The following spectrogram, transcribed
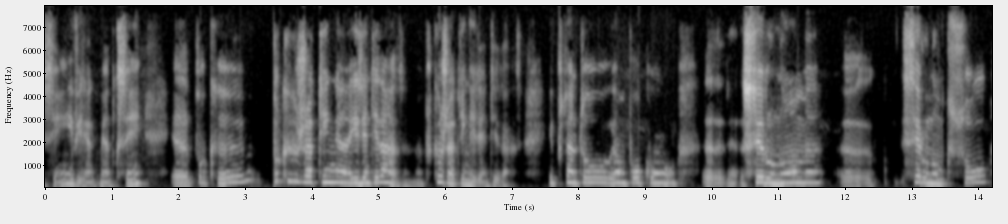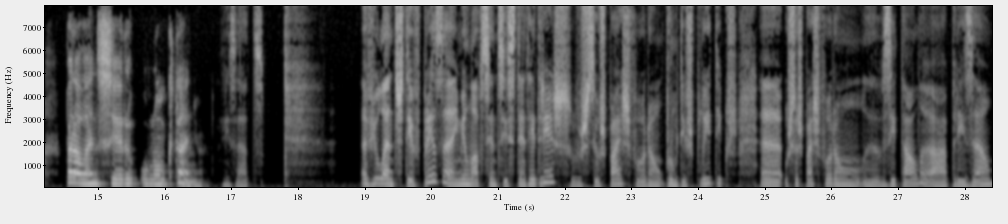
sim, evidentemente que sim, uh, porque, porque eu já tinha identidade, é? porque eu já tinha identidade. E, portanto, é um pouco ser o nome, ser o nome que sou, para além de ser o nome que tenho. Exato. A Violante esteve presa em 1973. Os seus pais foram, por motivos políticos, uh, os seus pais foram uh, visitá-la à prisão.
